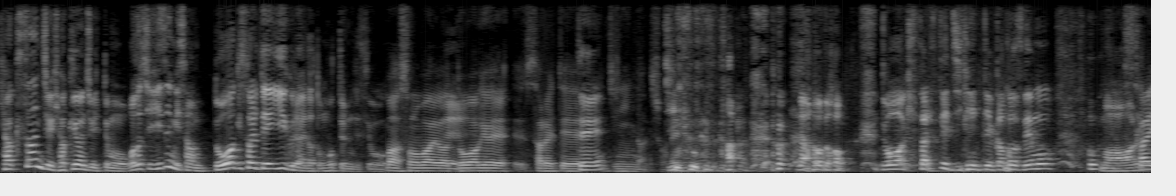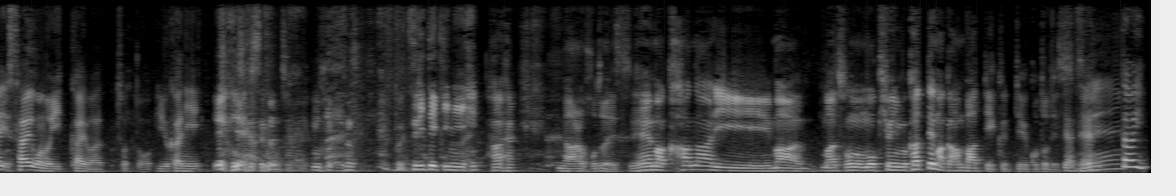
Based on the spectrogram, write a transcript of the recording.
130、140言っても、私、泉さん、胴上げされていいぐらいだと思ってるんですよ。まあ、その場合は胴上げされてで辞任なんでしょう辞ね。任ですか？なるほど。胴上げされて辞任っていう可能性も、まあ、最最後の一回はちょっと床に物理的に。はい。なるほどですね。まあ、かなり、まあ、まあ、その目標に向かって、まあ、頑張っていくっていうことですいや、ね。絶対、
